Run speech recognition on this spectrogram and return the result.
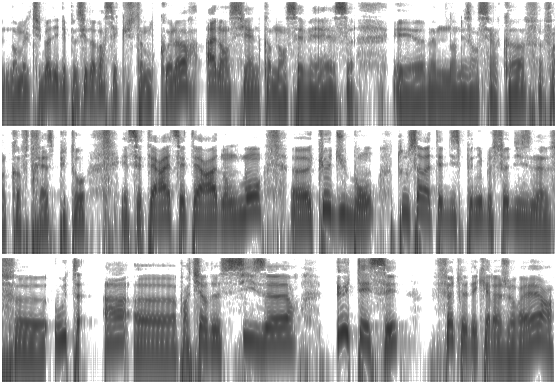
dans Multi il est possible d'avoir ces custom colors à l'ancienne, comme dans CVS et euh, même dans les anciens coffres, enfin coffre 13 plutôt, etc., etc. Donc bon, euh, que du bon. Tout ça va être disponible ce 19 euh, août à, à partir de 6 heures UTC faites le décalage horaire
